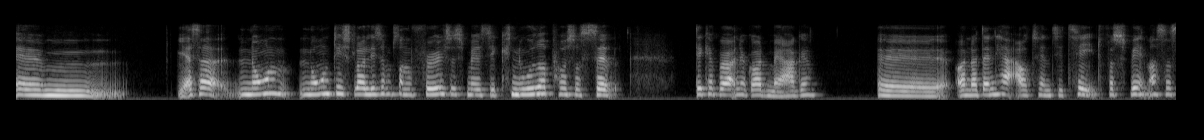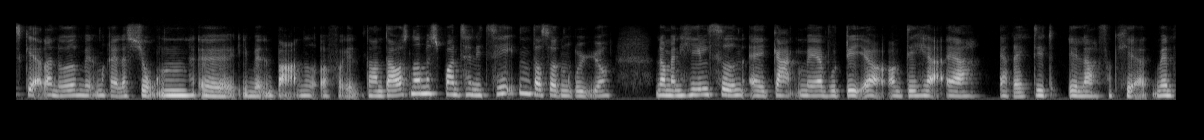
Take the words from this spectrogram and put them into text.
øhm, ja, så nogen, nogen de slår ligesom sådan følelsesmæssige knuder på sig selv. Det kan børn jo godt mærke. Øh, og når den her autenticitet forsvinder, så sker der noget mellem relationen øh, imellem barnet og forældrene. Der er også noget med spontaniteten, der sådan ryger, når man hele tiden er i gang med at vurdere, om det her er er rigtigt eller forkert. Men,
